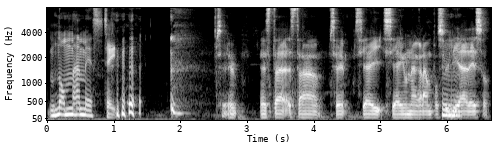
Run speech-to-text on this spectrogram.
No mames. Sí. Sí, está, está, sí, sí hay, sí hay una gran posibilidad de eso.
